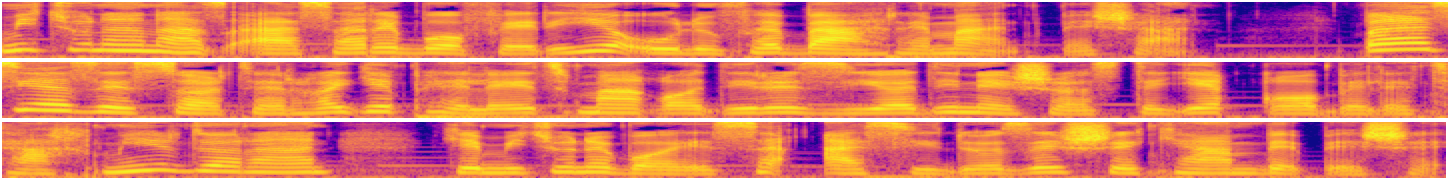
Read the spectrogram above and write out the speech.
می‌تونن از اثر بافری علوفه بهرهمند بشن. بعضی از استارترهای پلت مقادیر زیادی نشاسته قابل تخمیر دارن که می‌تونه باعث اسیدوز شکمبه بشه.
